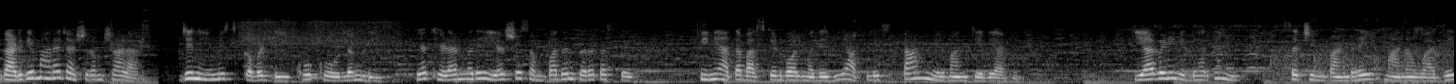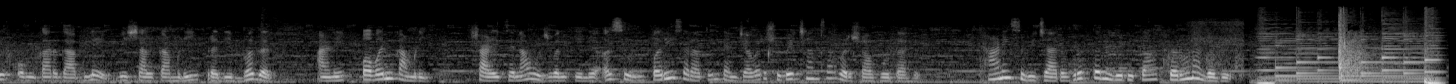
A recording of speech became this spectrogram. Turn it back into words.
गाडगे महाराज आश्रमशाळा जे नेहमीच कबड्डी खो खो लंगडी या खेळांमध्ये यश संपादन करत असते तिने आता बास्केटबॉलमध्येही आपले स्थान निर्माण केले आहे. यावेळी विद्यार्थ्यांनी सचिन पांढरे मानव वाजे ओंकार गाभले विशाल कांबडी प्रदीप भगत आणि पवन कांबडी शाळेचे नाव उज्ज्वल केले असून परिसरातून त्यांच्यावर शुभेच्छांचा वर्षाव होत आहे. ठाणे सुविचार वृत्त निवेदिका करुणा गगे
